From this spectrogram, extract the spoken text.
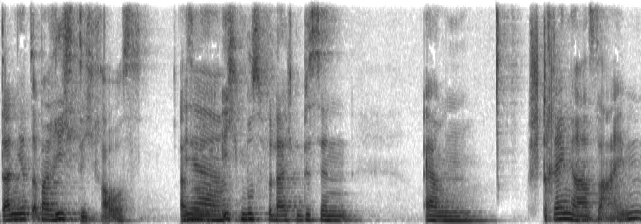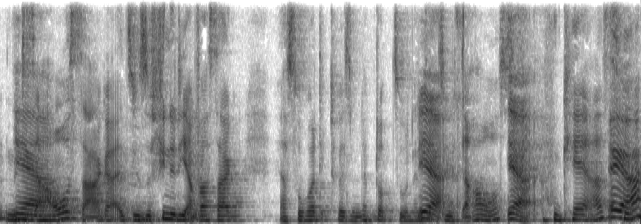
dann jetzt aber richtig raus. Also Ja. ich muss vielleicht ein bisschen ähm, strenger sein mit Ja. dieser Aussage als Josephine, die einfach sagt, ja, so what, ich tue jetzt den Laptop zu und dann Ja. setze ich mich da raus. Ja. Who cares? Ja.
